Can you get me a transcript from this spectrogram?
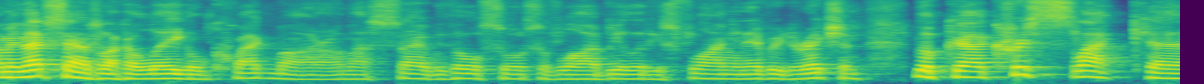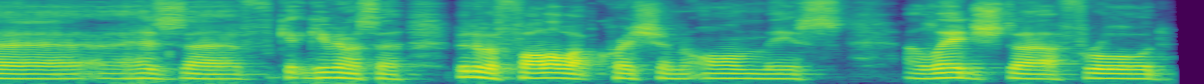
I mean, that sounds like a legal quagmire, I must say, with all sorts of liabilities flying in every direction. Look, uh, Chris Slack uh, has uh, given us a bit of a follow up question on this alleged uh, fraud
